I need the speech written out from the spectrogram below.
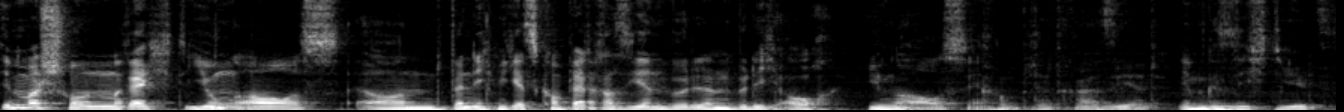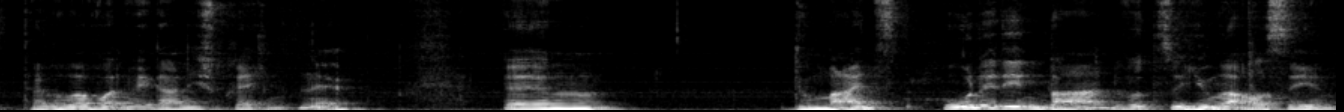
immer schon recht jung aus und wenn ich mich jetzt komplett rasieren würde, dann würde ich auch jünger aussehen. Komplett rasiert. Im Gesicht. Nils, darüber wollten wir gar nicht sprechen. Nee. Ähm, du meinst, ohne den Bart würdest du jünger aussehen?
